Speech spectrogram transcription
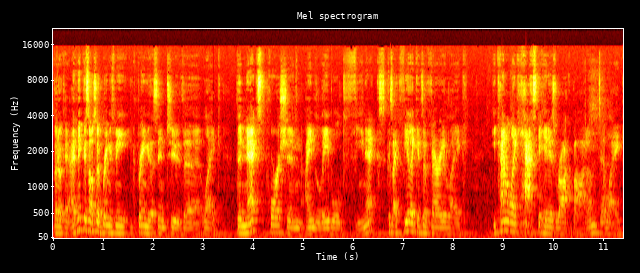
but okay, I think this also brings me brings us into the like the next portion I labeled Phoenix because I feel like it's a very like he kind of like has to hit his rock bottom to like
